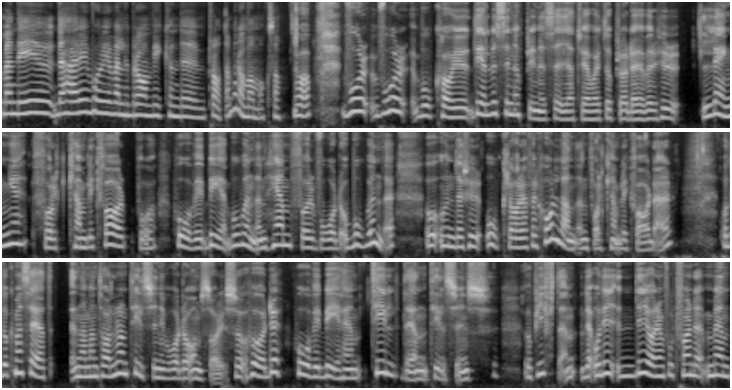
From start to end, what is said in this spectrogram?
Men det, är ju, det här vore ju väldigt bra om vi kunde prata med dem om också. Ja, vår, vår bok har ju delvis sin upprinnelse i att vi har varit upprörda över hur länge folk kan bli kvar på HVB-boenden, hem för vård och boende, och under hur oklara förhållanden folk kan bli kvar där. Och då kan man säga att när man talar om tillsyn i vård och omsorg så hörde HVB-hem till den tillsynsuppgiften. Och det, det gör den fortfarande, men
